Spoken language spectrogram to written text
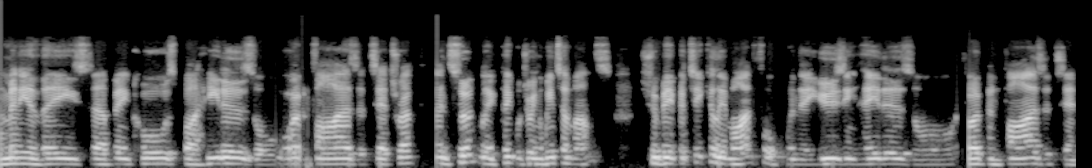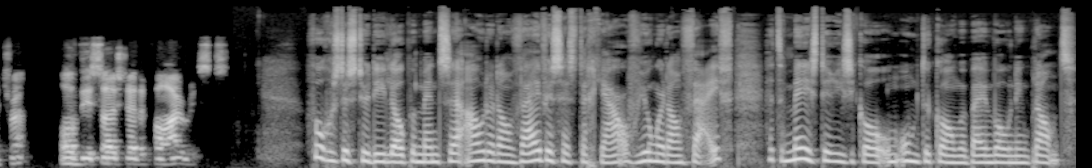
Many of these are being caused by heaters or open fires, etc. And certainly, people during the winter months should be particularly mindful when they're using heaters or open fires, etc., of the associated fire risks. Volgens de studie lopen mensen ouder dan 65 jaar of jonger dan 5 het meeste risico om om te komen bij een woningbrand.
